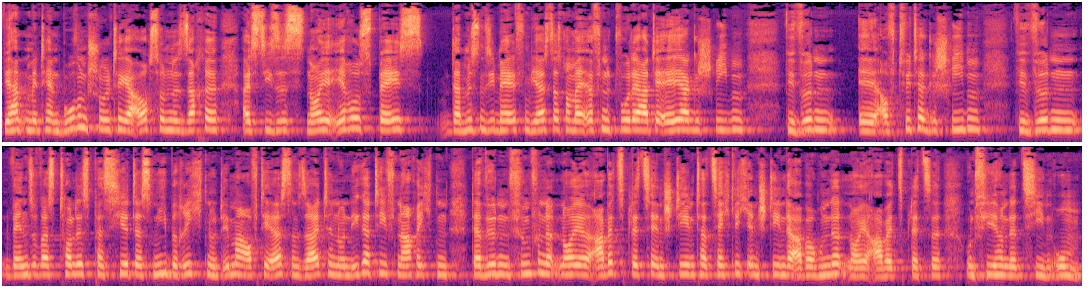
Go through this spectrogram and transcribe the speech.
Wir hatten mit Herrn Bovenschulte ja auch so eine Sache, als dieses neue Aerospace da müssen Sie mir helfen, wie heißt das nochmal eröffnet wurde, hatte er ja geschrieben, wir würden äh, auf Twitter geschrieben, wir würden, wenn sowas Tolles passiert, das nie berichten und immer auf der ersten Seite nur Negativnachrichten. Da würden 500 neue Arbeitsplätze entstehen. Tatsächlich entstehen da aber 100 neue Arbeitsplätze und 400 ziehen um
